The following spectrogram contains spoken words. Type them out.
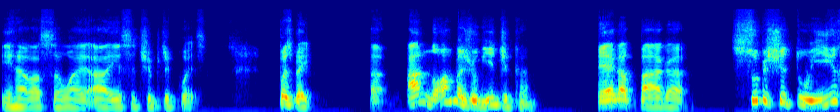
em relação a, a esse tipo de coisa. Pois bem, a norma jurídica era para substituir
